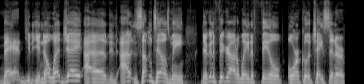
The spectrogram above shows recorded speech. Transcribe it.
Man, you, you know what, Jay? I, uh, I, something tells me they're going to figure out a way to fill Oracle or Chase Center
